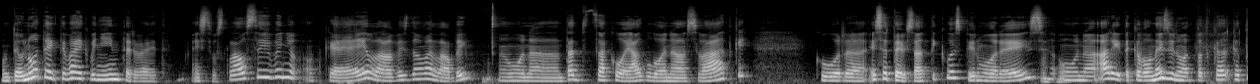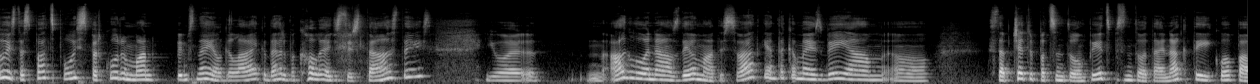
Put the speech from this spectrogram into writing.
Un tev noteikti vajag viņu intervēt. Es uzklausīju viņu, ok, labi, es domāju, labi. Un uh, tad sakoja Aglonā svētki, kur uh, es ar tevi satikos pirmo reizi. Uh mhm. -huh. Un uh, arī tā, ka vēl nezinot, pat, ka, ka tu esi tas pats puisis, par kuru man pirms neilga laika darba kolēģis ir stāstījis. Jo Aglonā uz Dievmātes svētkiem, tā kā mēs bijām uh, starp 14 un 15 tā naktī kopā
